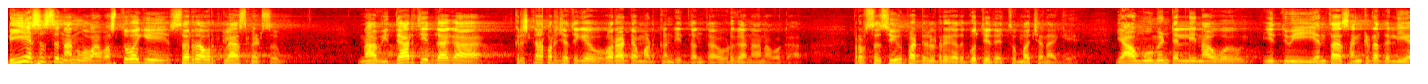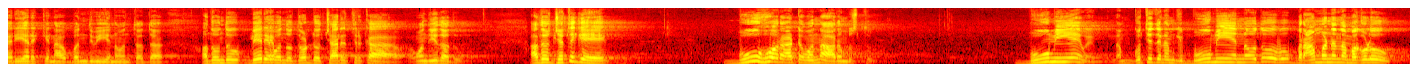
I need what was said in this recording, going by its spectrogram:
ಡಿ ಎಸ್ ಎಸ್ ನಾನು ವಾಸ್ತವಾಗಿ ಸರ್ ಅವ್ರ ಕ್ಲಾಸ್ಮೇಟ್ಸು. ನಾ ವಿದ್ಯಾರ್ಥಿ ಇದ್ದಾಗ ಕೃಷ್ಣಪ್ಪರ ಜೊತೆಗೆ ಹೋರಾಟ ಮಾಡ್ಕೊಂಡಿದ್ದಂಥ ಹುಡುಗ ನಾನು ಅವಾಗ. ಪ್ರೊಫೆಸರ್ ಸಿ ವಿ ಪಾಟೀಲ್ರಿಗೆ ಅದು ಗೊತ್ತಿದೆ ತುಂಬ ಚೆನ್ನಾಗಿ. ಯಾವ ಮೂಮೆಂಟಲ್ಲಿ ನಾವು ಇದ್ವಿ ಎಂಥ ಸಂಕಟದಲ್ಲಿ ಹರಿಹರಕ್ಕೆ ನಾವು ಬಂದ್ವಿ ಅನ್ನುವಂಥದ್ದು ಅದೊಂದು ಬೇರೆ ಒಂದು ದೊಡ್ಡ ಚಾರಿತ್ರಿಕ ಒಂದು ಇದದು. ಅದರ ಜೊತೆಗೆ ಭೂ ಹೋರಾಟವನ್ನು ಆರಂಭಿಸ್ತು. ಭೂಮಿಯೇ, ನಮ್ಗೆ ಗೊತ್ತಿದೆ ನಮಗೆ ಭೂಮಿ ಅನ್ನೋದು ಬ್ರಾಹ್ಮಣನ ಮಗಳು.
